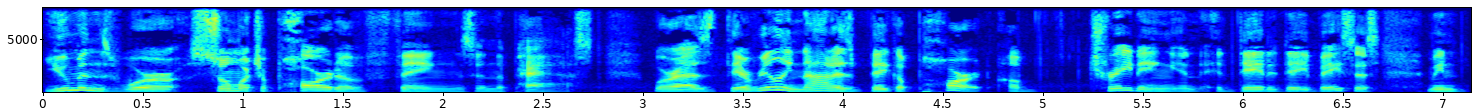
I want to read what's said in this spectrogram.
humans were so much a part of things in the past, whereas they're really not as big a part of trading in a day to day basis. I mean,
